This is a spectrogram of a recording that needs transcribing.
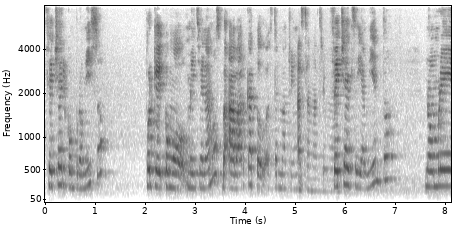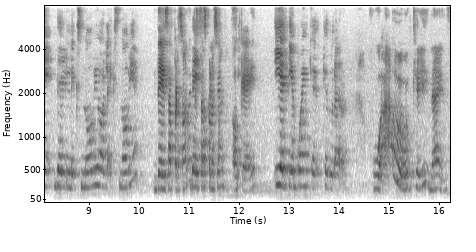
fecha del compromiso, porque como mencionamos, abarca todo, hasta el matrimonio. Hasta matrimonio. Fecha del sellamiento, nombre del exnovio o la exnovia De esa persona De que esa estás conociendo. persona, Ok. y el tiempo en que, que duraron. Wow, ok, nice.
